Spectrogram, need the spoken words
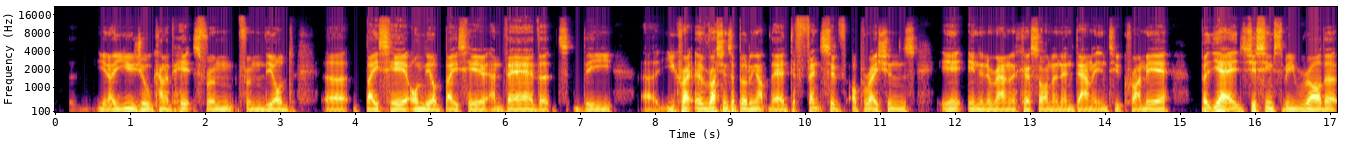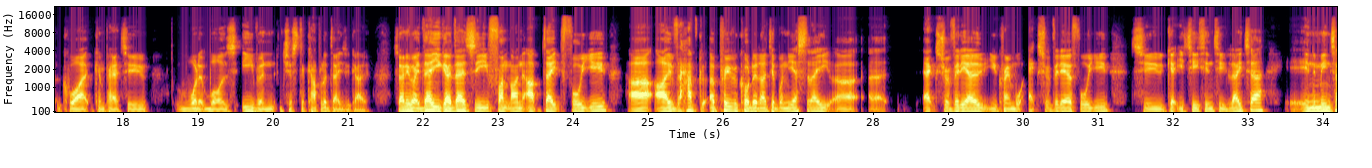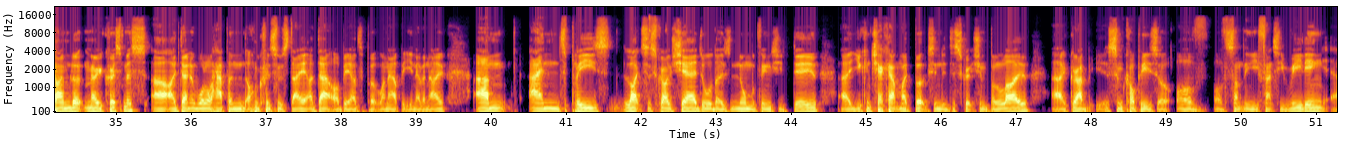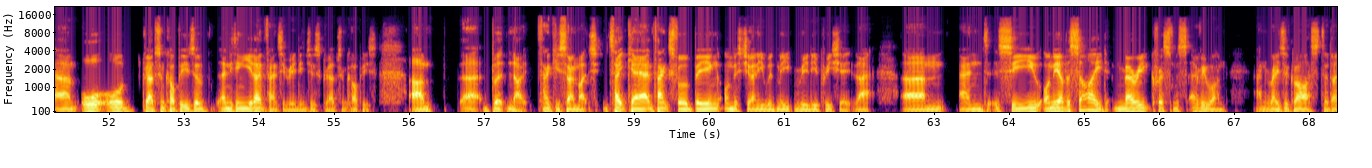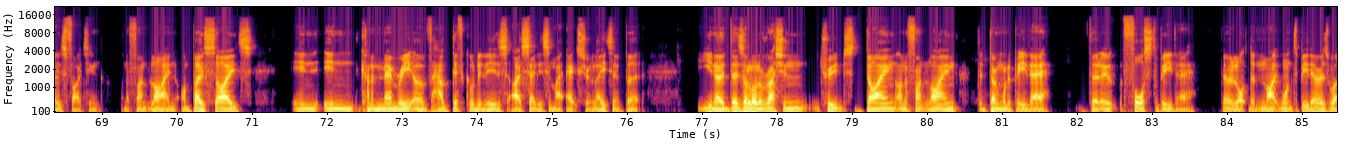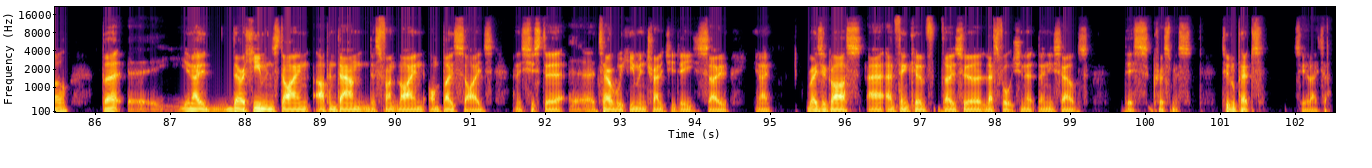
you know usual kind of hits from from the odd uh, base here on the odd base here and there that the uh, Ukraine, uh, Russians are building up their defensive operations in, in and around Kherson and then down into Crimea but yeah, it just seems to be rather quiet compared to what it was even just a couple of days ago. So anyway, there you go. There's the frontline update for you. Uh, I've have a pre-recorded. I did one yesterday. Uh, uh, extra video, Ukraine War extra video for you to get your teeth into later. In the meantime, look, Merry Christmas. Uh, I don't know what will happen on Christmas Day. I doubt I'll be able to put one out, but you never know. Um, and please like, subscribe, share, do all those normal things you do. Uh, you can check out my books in the description below. Uh, grab some copies of, of, of something you fancy reading, um, or or grab some copies of anything you don't fancy reading. Just grab some copies. Um, uh, but no, thank you so much. Take care, and thanks for being on this journey with me. Really appreciate that. Um, and see you on the other side. Merry Christmas, everyone, and raise a glass to those fighting on the front line on both sides. In in kind of memory of how difficult it is. I say this in my extra later, but you know, there's a lot of Russian troops dying on the front line that don't want to be there, that are forced to be there. There are a lot that might want to be there as well, but uh, you know, there are humans dying up and down this front line on both sides, and it's just a, a terrible human tragedy. So, you know, raise a glass uh, and think of those who are less fortunate than yourselves this Christmas. Toodle pips. See you later.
